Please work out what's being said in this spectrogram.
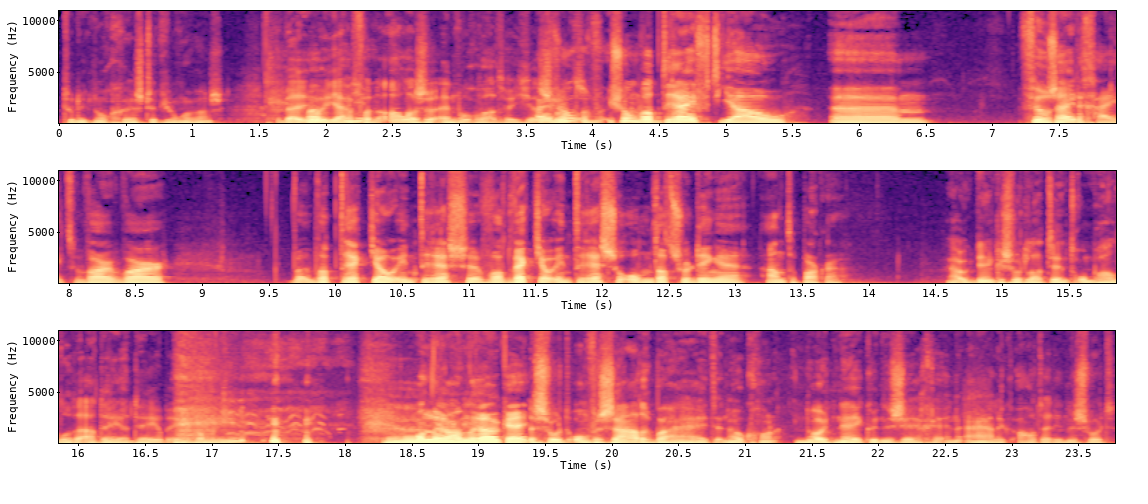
Toen ik nog een stuk jonger was. Bij, Maar ja, je- van alles en nog wat, weet je. Een Maar soort- John, wat drijft jouw ehm, veelzijdigheid? Waar, waar, wa- wat trekt jouw interesse, wat wekt jouw interesse om dat soort dingen aan te pakken? nou, ik denk een soort latent onbehandelde ADHD op een of andere manier. Ehm, Onder andere, oké. Een soort onverzadigbaarheid en ook gewoon nooit nee kunnen zeggen. En eigenlijk altijd in een soort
